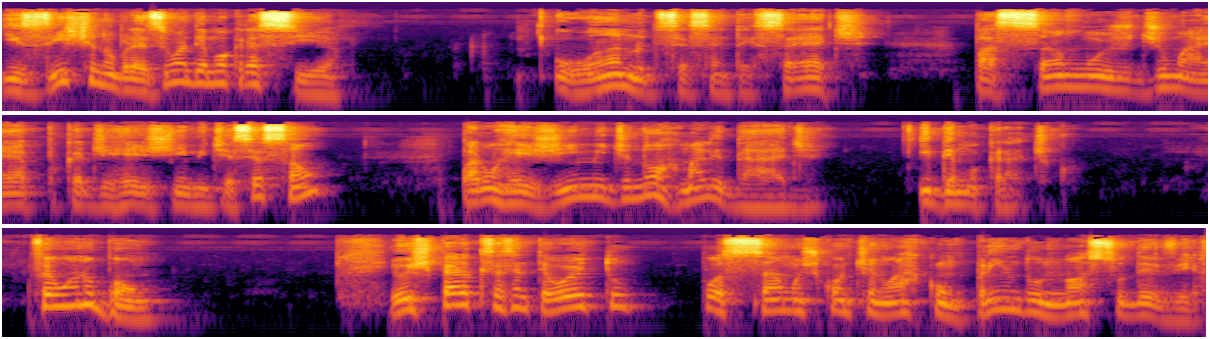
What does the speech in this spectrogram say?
existe no Brasil uma democracia. O ano de 67 passamos de uma época de regime de exceção para um regime de normalidade e democrático. Foi um ano bom. Eu espero que 68 possamos continuar cumprindo o nosso dever.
